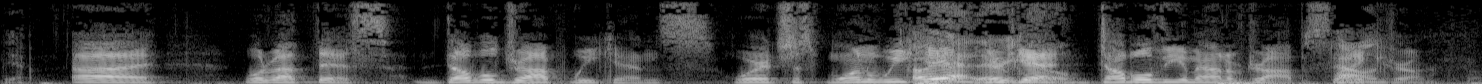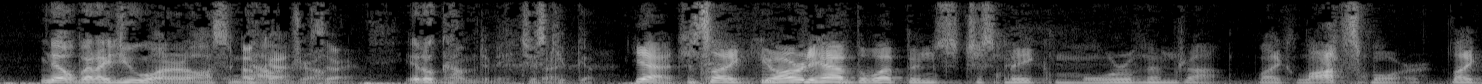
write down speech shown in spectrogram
yeah. Uh, what about this double drop weekends, where it's just one weekend Oh, yeah, there you you get go. double the amount of drops? Like, Palindrome. No, but I do want an awesome Okay, palindrome. sorry. It'll come to me. Just keep going. yeah, just like you already have the weapons, just make more of them drop, like lots more, like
